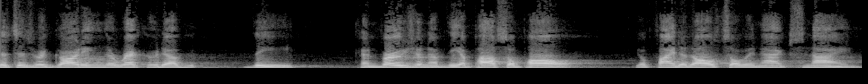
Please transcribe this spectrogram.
This is regarding the record of the conversion of the Apostle Paul. You'll find it also in Acts 9.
